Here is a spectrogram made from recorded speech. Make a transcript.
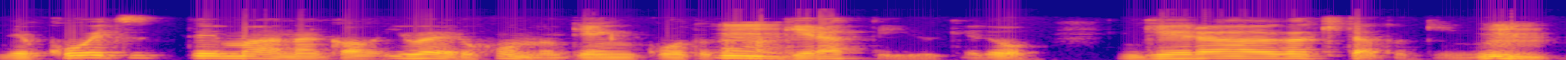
で、校閲ってまあなんか、いわゆる本の原稿とか、ゲラって言うけど、ゲラが来た時に、うん。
